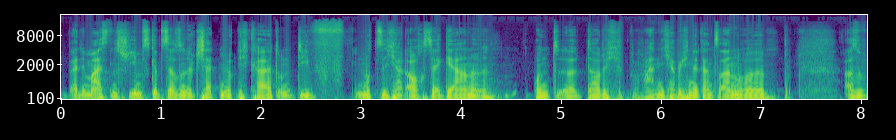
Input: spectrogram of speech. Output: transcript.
bei den meisten Streams gibt es ja so eine Chat-Möglichkeit und die nutze ich halt auch sehr gerne. Und äh, dadurch, habe ich eine ganz andere, also,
